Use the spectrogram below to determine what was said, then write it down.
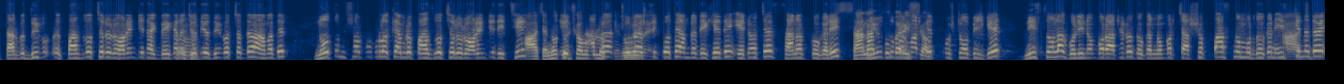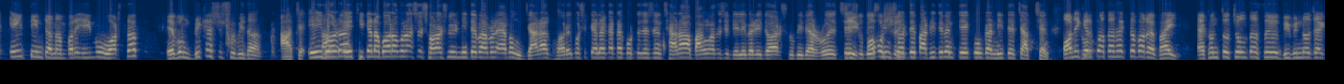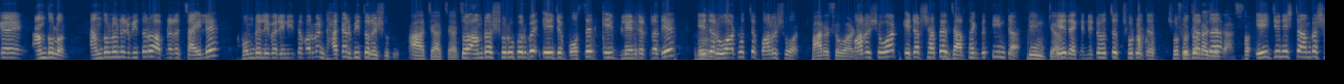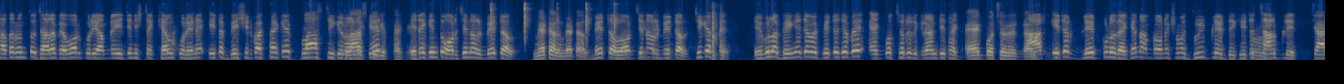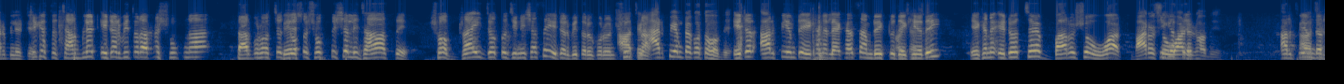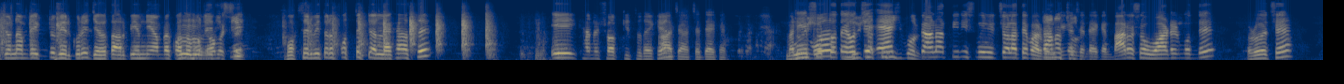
তারপর দুই পাঁচ বছরের ওয়ারেন্টি থাকবে। এখানে যদিও দুই বছর দেওয়া আমাদের নতুন সব উপলক্ষে আমরা পাঁচ বছরের ওয়ারেন্টি দিচ্ছি। আচ্ছা নতুন সব আমরা চলে আসছি কোথায় আমরা দেখিয়ে দিই এটা হচ্ছে Sanaf cookery Sanap cookery market post office gate নিচতলা গলি নম্বর আঠেরো দোকান নম্বর চারশো পাঁচ নম্বর দোকান। স্ক্রিনে আচ্ছা। দেওয়া এই তিনটা নাম্বারে ইমো হোয়াটসঅ্যাপ এবং বিকাশের সুবিধা আচ্ছা এই এই ঠিকানা বরাবর আসে সরাসরি নিতে পারবেন এবং যারা ঘরে বসে কেনাকাটা করতে চাচ্ছেন সারা বাংলাদেশে ডেলিভারি দেওয়ার সুবিধা রয়েছে। শুধু স্ক্রিনশট দিয়ে পাঠিয়ে দেবেন কে কোনটা নিতে চাচ্ছেন। অনেকের কথা থাকতে পারে ভাই এখন তো চলতেছে বিভিন্ন জায়গায় আন্দোলন। আন্দোলনের ভিতরেও আপনারা চাইলে হোম ডেলিভারি নিতে পারবেন ঢাকার ভিতরে শুধু। আচ্ছা আচ্ছা তো আচ্ছা আমরা শুরু করব এই যে বসের এই ব্লেন্ডারটা দিয়ে এটার ওয়াট হচ্ছে বারোশো ওয়াট বারোশো ওয়াট বারোশো ওয়াট এটার সাথে যার থাকবে তিনটা। তিনটা। এই দেখেন এটা হচ্ছে ছোট জার ছোট জারটা এই জিনিসটা আমরা সাধারণত যারা ব্যবহার করি আমরা এই জিনিসটা খেয়াল করি না এটা বেশিরভাগ থাকে প্লাস্টিকের প্লাস্টিকের থাকে। এটা কিন্তু original metal metal metal metal original metal ঠিক আছে? এগুলা ভেঙে যাবে ফেটে যাবে এক বছরের গ্যারান্টি থাকবে। এক বছরের আর এটার ব্লেডগুলো দেখেন আমরা অনেক সময় দুই ব্লেড দেখি এটা চার ব্লেড চার প্লেটে ঠিক আছে চার ব্লেড এটার ভিতরে আপনার শুকনা তারপর হচ্ছে যত শক্তিশালী যা আছে সব ড্রাই যত জিনিস আছে এটার ভিতরে করুন আচ্ছা শুকনা। আরপিএম টা কত হবে? এটার আরপিএম টা এখানে লেখা আছে আমরা একটু আচ্ছা, দেখিয়ে আচ্ছা। দেই। এখানে এটা হচ্ছে বারোশো ওয়াট। বারোশো ঠিক আছে। ওয়াটের হবে। আরপিএম টার আচ্ছা। জন্য আমরা একটু বের করি যেহেতু আরপিএম নিয়ে আমরা কথা বলে দিচ্ছি। অবশ্যই। বক্সের ভিতরে প্রত্যেকটা লেখা আছে। এইখানে সবকিছু দেখেন। আচ্ছা আচ্ছা দেখেন। মানে মোট কথা হচ্ছে এক 230 ভোল্ট। টানা তিরিশ মিনিট চালাতে পারবেন ঠিক আছে? দেখেন বারোশো ওয়াটের মধ্যে রয়েছে।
